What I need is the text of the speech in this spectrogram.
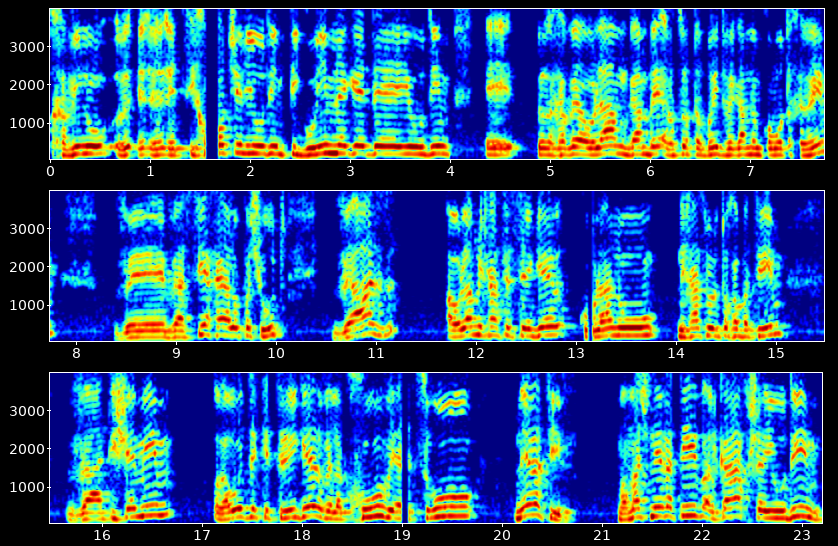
חווינו רציחות של יהודים, פיגועים נגד אה, יהודים אה, ברחבי העולם, גם בארצות הברית וגם במקומות אחרים, והשיח היה לא פשוט, ואז העולם נכנס לסגר, כולנו נכנסנו לתוך הבתים, והאנטישמים ראו את זה כטריגר ולקחו ויצרו נרטיב, ממש נרטיב על כך שהיהודים,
